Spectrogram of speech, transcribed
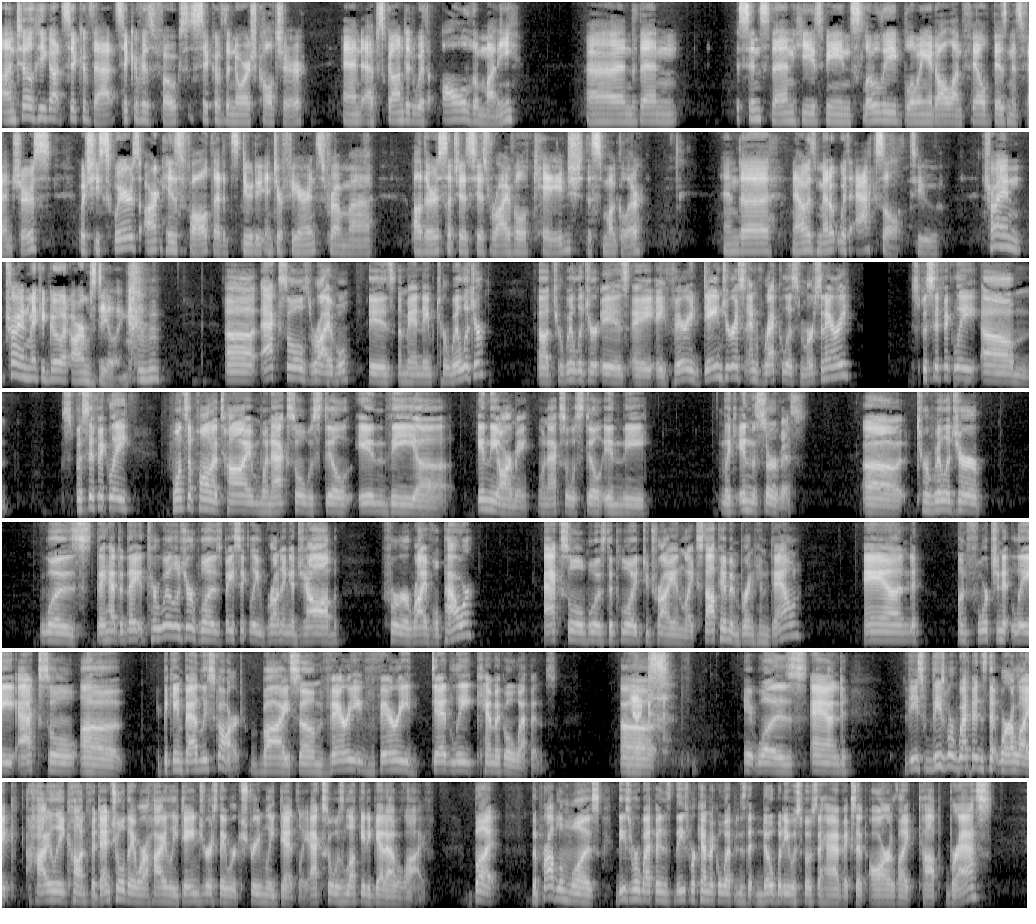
Until he got sick of that, sick of his folks, sick of the Norish culture, and absconded with all the money. And then since then, he's been slowly blowing it all on failed business ventures, which he swears aren't his fault, that it's due to interference from uh, others, such as his rival Cage, the smuggler. And uh, now has met up with Axel to try and try and make a go at arms dealing. Uh, Axel's rival is a man named Terwilliger. Uh, Terwilliger is a, a very dangerous and reckless mercenary. Specifically, um, specifically, once upon a time when Axel was still in the uh, in the army, when Axel was still in the like in the service, uh, Terwilliger was they had to they Terwilliger was basically running a job for a rival power. Axel was deployed to try and like stop him and bring him down. And unfortunately, Axel uh became badly scarred by some very very deadly chemical weapons. Uh, Yikes. it was and these these were weapons that were like highly confidential they were highly dangerous they were extremely deadly. Axel was lucky to get out alive. But the problem was these were weapons these were chemical weapons that nobody was supposed to have except our like top brass.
